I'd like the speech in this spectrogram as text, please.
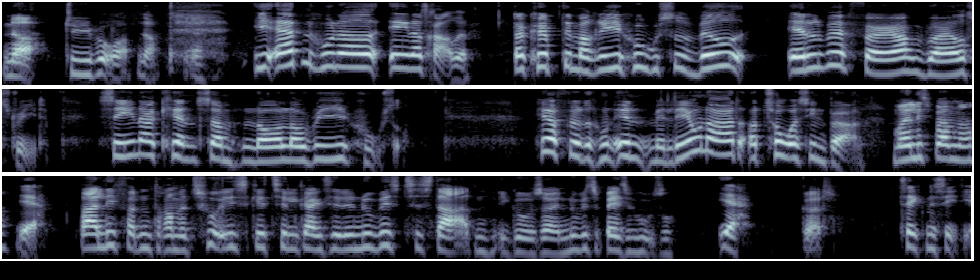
Nå, dybe ord. Nå. Ja. I 1831, der købte Marie huset ved 1140 Royal Street, senere kendt som Lawlery huset. Her flyttede hun ind med Leonard og to af sine børn. må jeg lige spørge om noget? Ja, Bare lige for den dramaturgiske tilgang til det. Nu er vi til starten i gåsøjne. Nu er vi tilbage til huset. ja, Godt. teknisk set ja.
